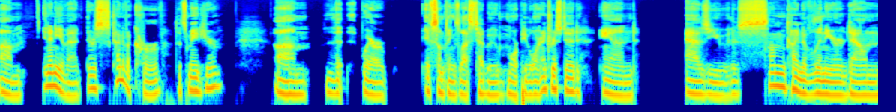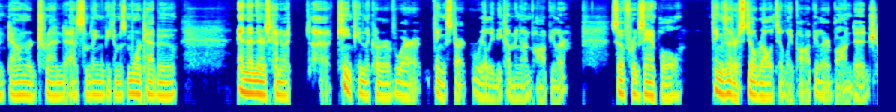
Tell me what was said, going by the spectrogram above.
Um, in any event, there's kind of a curve that's made here um, that where if something's less taboo, more people are interested. And as you, there's some kind of linear down, downward trend as something becomes more taboo. And then there's kind of a, a kink in the curve where things start really becoming unpopular. So, for example, things that are still relatively popular, bondage,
